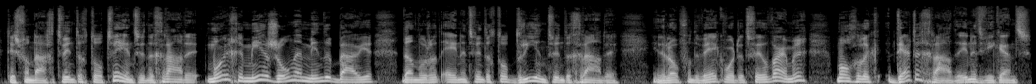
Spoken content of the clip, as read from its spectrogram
Het is vandaag 20 tot 22 graden. Morgen meer zon en minder buien. Dan wordt het 21 tot 23 graden. In de loop van de week wordt het veel warmer. Mogelijk 30 graden in het weekend.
